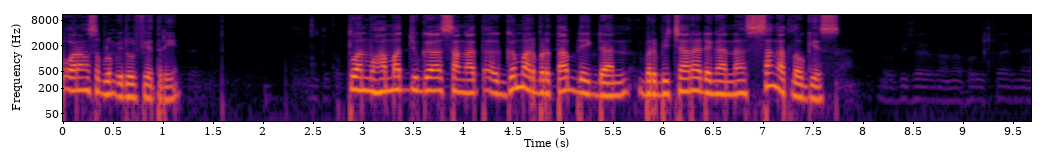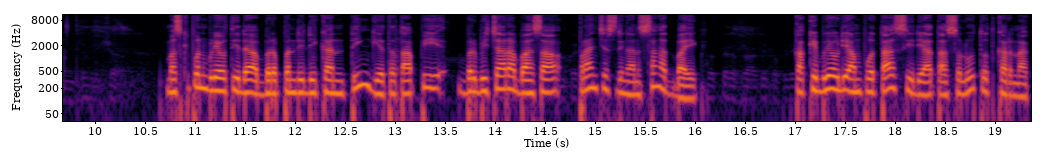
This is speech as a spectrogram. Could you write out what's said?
orang sebelum Idul Fitri. Tuan Muhammad juga sangat eh, gemar bertablik dan berbicara dengan sangat logis. Meskipun beliau tidak berpendidikan tinggi tetapi berbicara bahasa Prancis dengan sangat baik. Kaki beliau diamputasi di atas lutut karena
